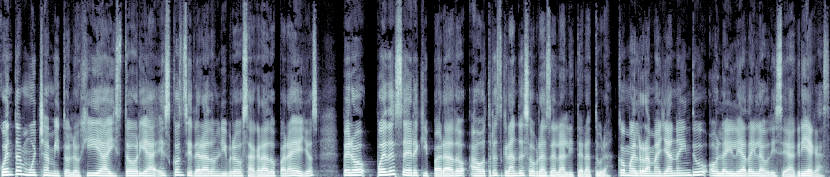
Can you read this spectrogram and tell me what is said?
Cuenta mucha mitología, historia, es considerado un libro sagrado para ellos, pero puede ser equiparado a otras grandes obras de la literatura, como el Ramayana hindú o la Iliada y la Odisea griegas.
